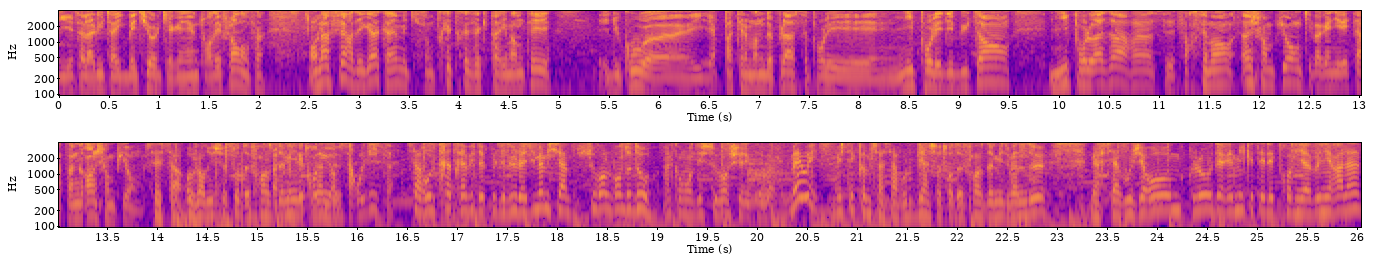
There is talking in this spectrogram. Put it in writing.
il est à la lutte avec Bettiol qui a gagné un Tour des Flandres. Enfin, on a affaire à des gars quand même qui sont très très expérimentés. Et du coup, euh, il n'y a pas tellement de place pour les, ni pour les débutants, ni pour le hasard. hein. C'est forcément un champion qui va gagner l'étape, un grand champion. C'est ça, aujourd'hui ce Tour de France Parce que c'est trop 2022. dur, ça roule vite. Ça roule très très vite depuis le début, il a dit, même s'il y a souvent le vent de dos, hein, comme on dit souvent chez les coureurs. Mais oui, mais c'est comme ça, ça roule bien ce Tour de France 2022. Merci à vous Jérôme, Claude et Rémi qui étaient les premiers à venir, Alain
